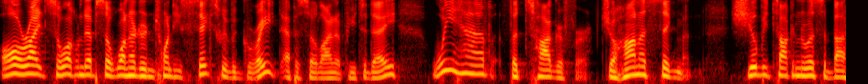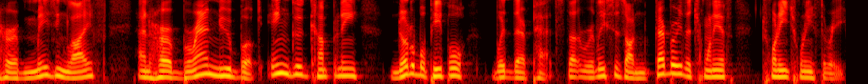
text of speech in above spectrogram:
All right, so welcome to episode 126. We have a great episode lineup for you today. We have photographer Johanna Siegmann. She'll be talking to us about her amazing life and her brand new book, In Good Company Notable People with Their Pets, that releases on February the 20th, 2023.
